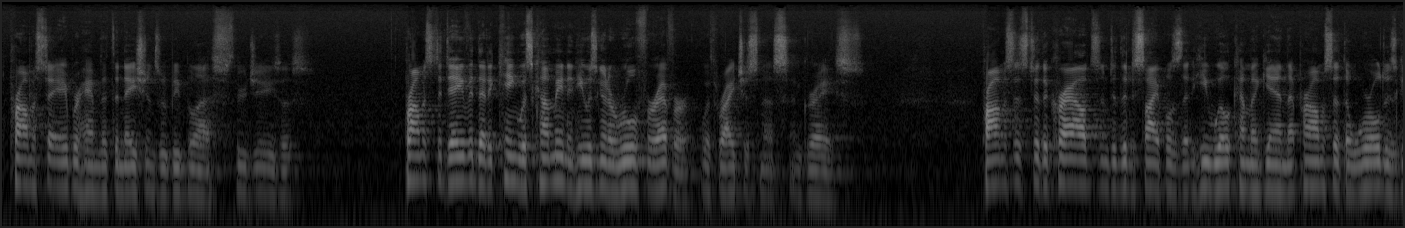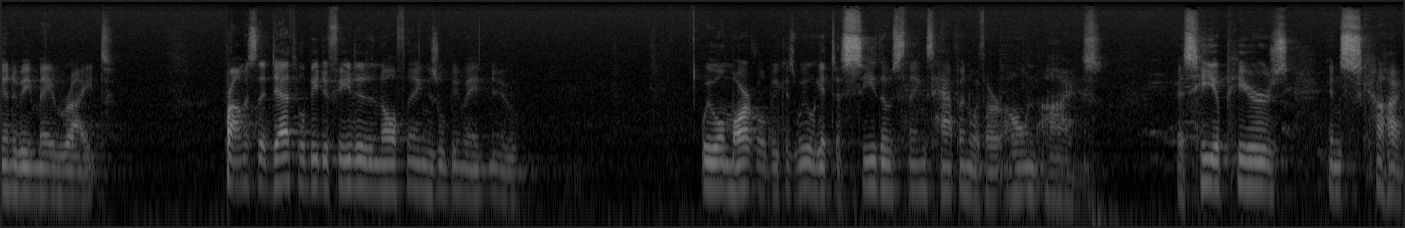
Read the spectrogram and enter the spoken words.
A promise to Abraham that the nations would be blessed through Jesus. A promise to David that a king was coming and he was going to rule forever with righteousness and grace. Promises to the crowds and to the disciples that he will come again. That promise that the world is going to be made right promise that death will be defeated and all things will be made new. We will marvel because we will get to see those things happen with our own eyes as He appears in sky.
